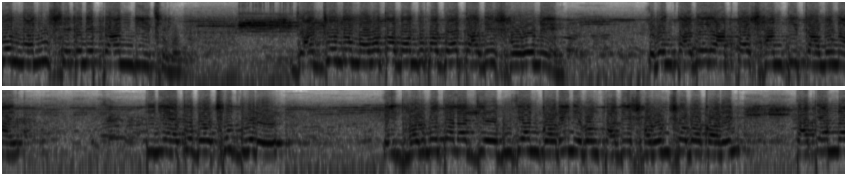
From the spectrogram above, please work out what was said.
জন মানুষ সেখানে প্রাণ দিয়েছিল? যার জন্য মমতা বন্দ্যোপাধ্যায় তাদের স্মরণে এবং তাদের আত্মার শান্তির কামনায় তিনি এত বছর ধরে এই ধর্মতলার যে অভিযান করেন এবং তাদের স্মরণ সভা করেন, তাতে আমরা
